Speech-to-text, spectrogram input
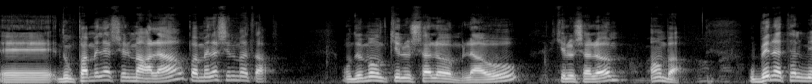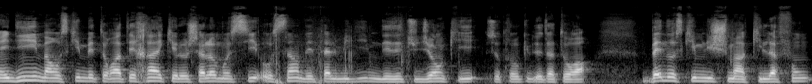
Et donc, Pamela chez le Marla ou Pamela chez le Mata On demande qui est le shalom là-haut, qui est le shalom en bas. Ou Ben Talmidim, Maoskim Betoratecha, qui est le shalom aussi au sein des Talmidim, des étudiants qui se préoccupent de ta Torah. Ben Oskim Lishma, qui la font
